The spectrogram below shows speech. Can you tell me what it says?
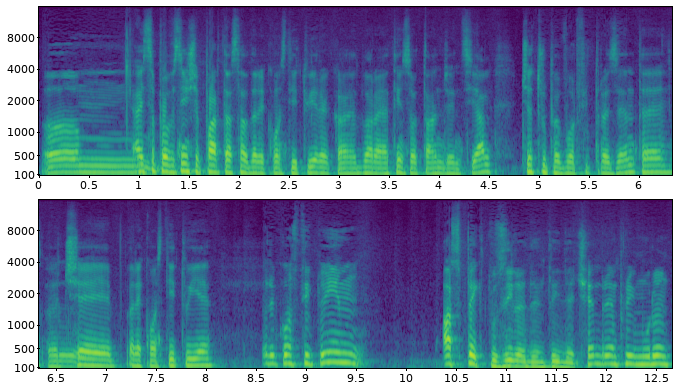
Um, Hai să povestim și partea asta de reconstituire, care doar ai atins-o tangențial. Ce trupe vor fi prezente? Ce reconstituie? Reconstituim aspectul zilei de 1 decembrie. În primul rând,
